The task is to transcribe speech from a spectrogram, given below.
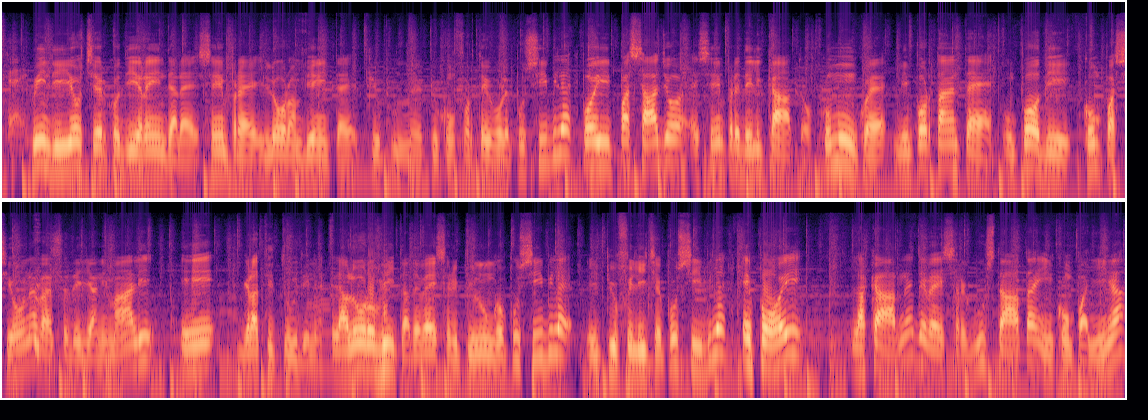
Okay. Quindi io cerco di rendere sempre il loro ambiente più, mm, più confortevole possibile. Poi il passaggio è sempre delicato. Comunque l'importante è un po' di compassione verso degli animali e gratitudine. La loro vita deve essere il più lungo possibile, il più felice possibile e poi la carne deve essere gustata in compagnia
